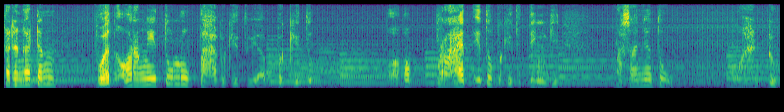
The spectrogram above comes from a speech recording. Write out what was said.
Kadang-kadang buat orang itu lupa begitu ya, begitu apa pride itu begitu tinggi. Rasanya tuh waduh.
